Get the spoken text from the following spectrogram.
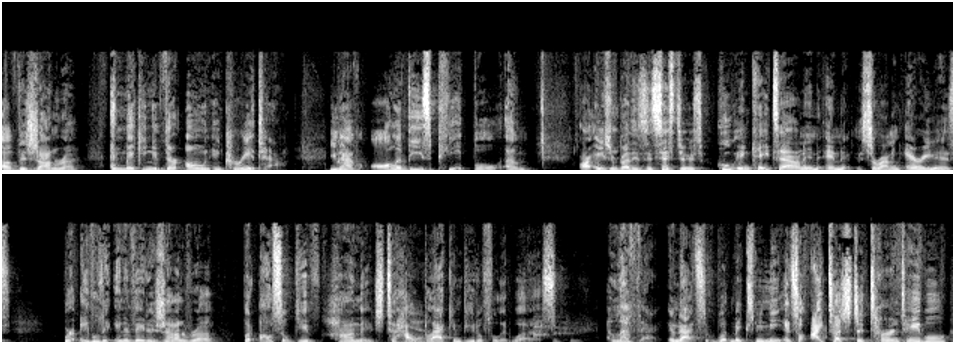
of the genre and making it their own in Koreatown. You have all of these people, um, our Asian brothers and sisters, who in K Town and, and surrounding areas were able to innovate a genre, but also give homage to how Yeah. black and beautiful it was. I love that. And that's what makes me me. And so I touched a turntable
